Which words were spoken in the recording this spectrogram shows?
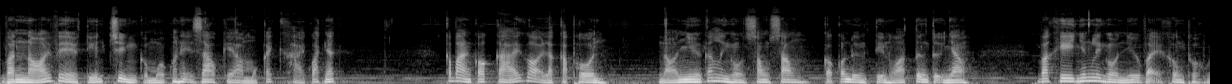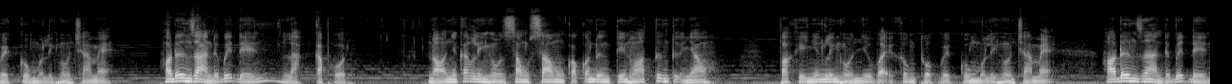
và nói về tiến trình của mối quan hệ giao kèo một cách khái quát nhất. Các bạn có cái gọi là cặp hồn. Nó như các linh hồn song song có con đường tiến hóa tương tự nhau. Và khi những linh hồn như vậy không thuộc về cùng một linh hồn cha mẹ, họ đơn giản được biết đến là cặp hồn. Nó như các linh hồn song song có con đường tiến hóa tương tự nhau. Và khi những linh hồn như vậy không thuộc về cùng một linh hồn cha mẹ, họ đơn giản được biết đến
